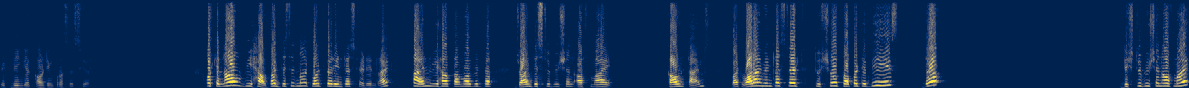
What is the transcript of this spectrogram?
it being a counting process here. Okay, now we have, but this is not what we are interested in, right? Fine, we have come up with the joint distribution of my count times, but what I am interested to show property B is the distribution of my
